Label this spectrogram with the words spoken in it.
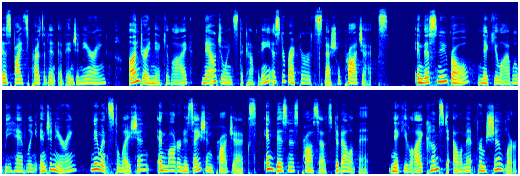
as Vice President of Engineering, Andre Nicolai now joins the company as Director of Special Projects. In this new role, Nicolai will be handling engineering, new installation, and modernization projects in business process development. Nicolai comes to Element from Schindler,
